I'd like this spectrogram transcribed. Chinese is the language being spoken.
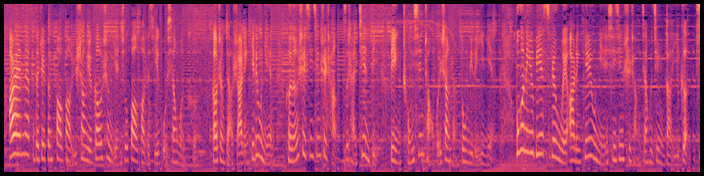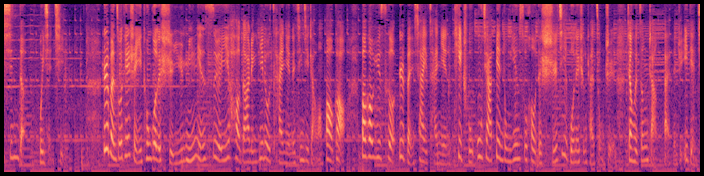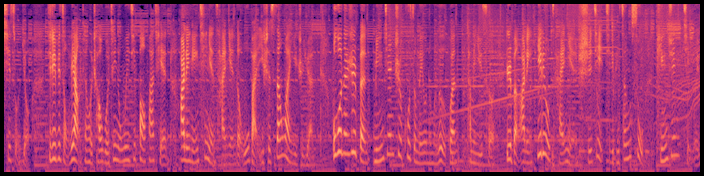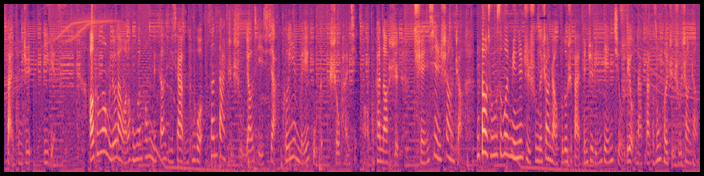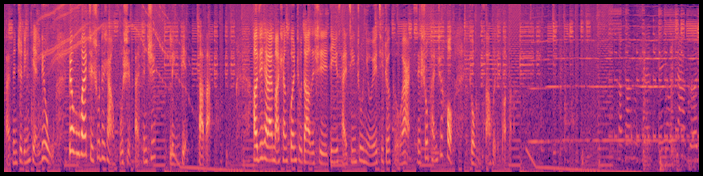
IMF 的这份报告与上月高盛研究报告的结果相吻合。高盛表示，2016年可能是新兴市场资产见底并重新找回上涨动力的一年。不过呢，UBS 认为，二零一六年新兴市场将会进入到一个新的危险期。日本昨天审议通过了始于明年四月一号的二零一六财年的经济展望报告。报告预测，日本下一财年剔除物价变动因素后的实际国内生产总值将会增长百分之一点七左右，GDP 总量将会超过金融危机爆发前二零零七年财年的五百一十三万亿日元。不过呢，日本民间智库则没有那么乐观，他们预测日本二零一六财年实际 GDP 增速平均仅为百分之一点四。好，刚刚我们浏览完了宏观方面的消息，接下来我们通过三大指数了解一下隔夜美股的收盘情况。我们看到是全线上涨，那道琼斯工业平均指数呢上涨幅度是百分之零点九六，纳斯达克综合指数上涨百分之零点六五，标普五百指数的涨幅是百分之零点八八。好，接下来马上关注到的是第一财经驻纽约记者葛维尔在收盘之后给我们发回的报道。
